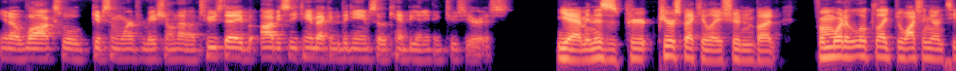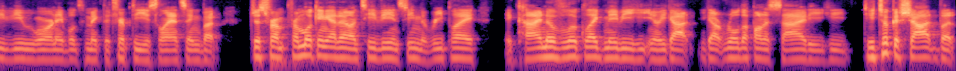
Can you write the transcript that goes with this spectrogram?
you know Locks will give some more information on that on Tuesday. But obviously, he came back into the game, so it can't be anything too serious. Yeah, I mean, this is pure pure speculation, but from what it looked like watching on TV, we weren't able to make the trip to East Lansing. But just from from looking at it on TV and seeing the replay, it kind of looked like maybe you know he got he got rolled up on his side. He he he took a shot, but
